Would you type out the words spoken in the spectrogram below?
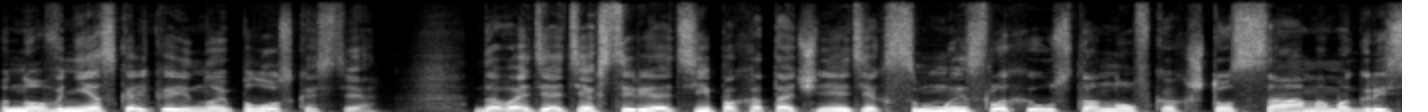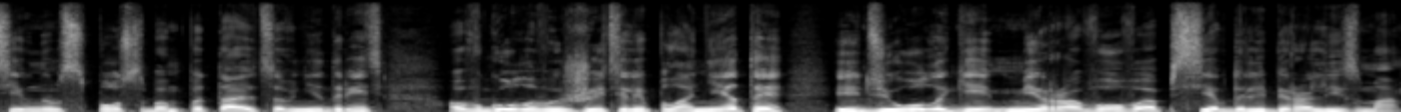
но в несколько иной плоскости. Давайте о тех стереотипах, а точнее о тех смыслах и установках, что самым агрессивным способом пытаются внедрить в головы жителей планеты идеологи мирового псевдолиберализма.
